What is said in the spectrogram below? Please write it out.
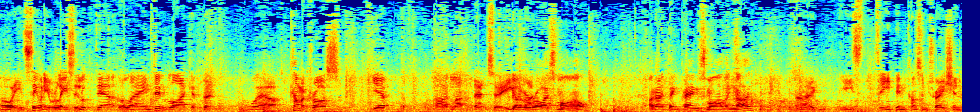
Oh, you can see when he released it. Looked down at the lane, didn't like it, but wow, come across. Yep, I'd laugh at that too. He Bit got of a wry smile. I don't think Paeng's smiling though. No, he's deep in concentration.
